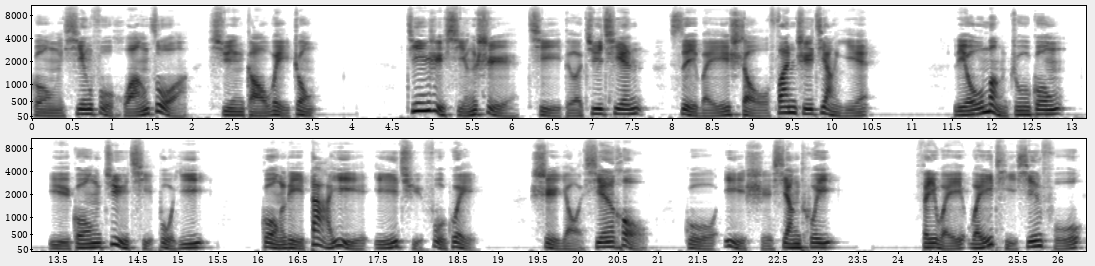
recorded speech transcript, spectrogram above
公兴复皇座，勋高位重。今日行事，岂得居谦？遂为首藩之将也。刘孟诸公与公俱起不一，共立大义以取富贵，事有先后。”故一时相推，非为为体心服，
